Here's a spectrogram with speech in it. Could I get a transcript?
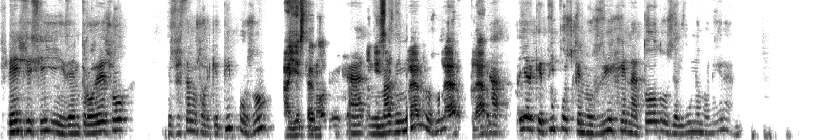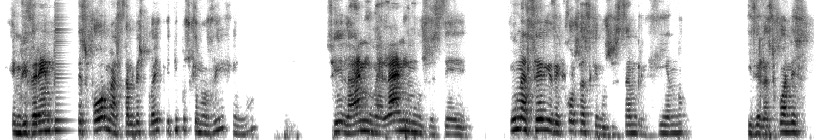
Sí, sí, sí, y dentro de eso, pues están los arquetipos, ¿no? Ahí están, ¿no? Ni más ni menos, ¿no? Claro, claro. hay arquetipos que nos rigen a todos de alguna manera, ¿no? En diferentes formas, tal vez, hay arquetipos que nos rigen, ¿no? Sí, el ánima, el ánimos, este, una serie de cosas que nos están rigiendo y de las cuales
